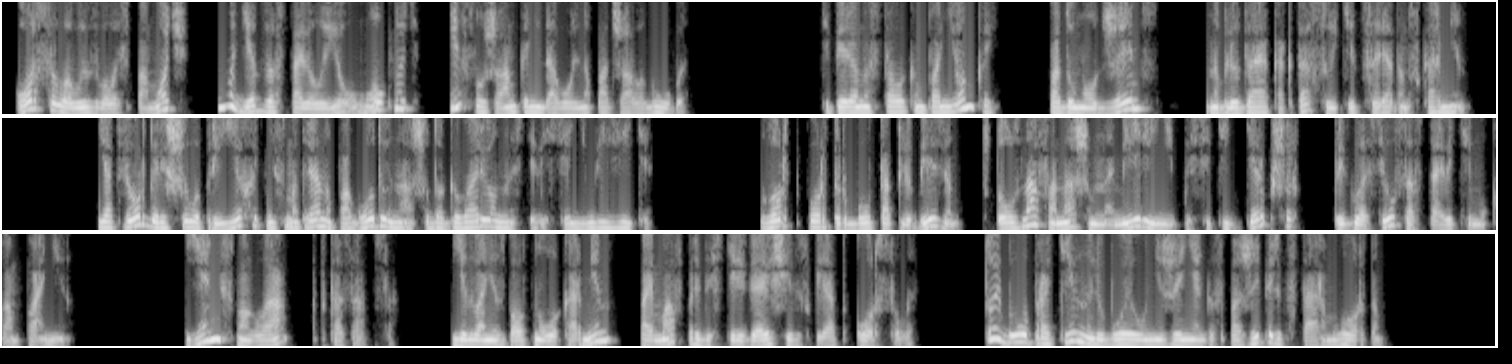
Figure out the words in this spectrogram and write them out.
Орсела вызвалась помочь, но дед заставил ее умолкнуть, и служанка недовольно поджала губы. «Теперь она стала компаньонкой?» — подумал Джеймс, наблюдая, как та суетится рядом с Кармин. Я твердо решила приехать, несмотря на погоду и нашу договоренность о весеннем визите. Лорд Портер был так любезен, что, узнав о нашем намерении посетить Дерпшир, пригласил составить ему компанию. Я не смогла отказаться. Едва не сболтнула Кармин, поймав предостерегающий взгляд Орсулы. Той было противно любое унижение госпожи перед старым лордом.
